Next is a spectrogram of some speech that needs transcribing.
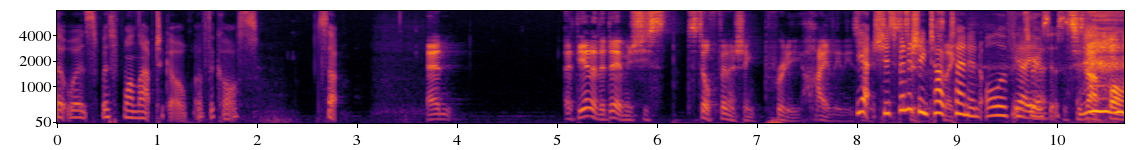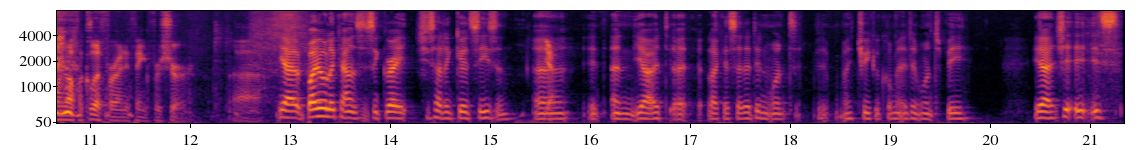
that was with one lap to go of the course. So, and at the end of the day, I mean, she's still finishing pretty highly these yeah, races, she's finishing It's top like- 10 in all of these Yeah, yeah. races. She's not falling off a cliff or anything for sure. Uh, Yeah, by all accounts, it's a great. She's had a good season. Uh, Yeah. It, and yeah, I, I- like I said, I didn't want to, my treacle comment. I didn't want to be. Yeah, she, it, it's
